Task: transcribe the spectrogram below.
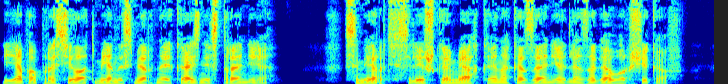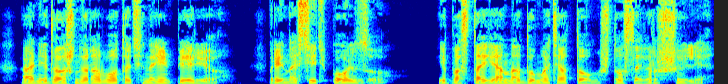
Я попросил отмены смертной казни в стране. Смерть – слишком мягкое наказание для заговорщиков. Они должны работать на империю, приносить пользу и постоянно думать о том, что совершили.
